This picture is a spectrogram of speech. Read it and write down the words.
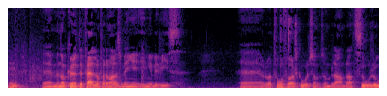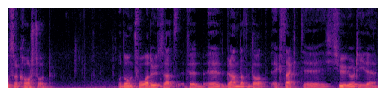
Mm. Eh, Men de kunde inte fälla dem för de hade som ingen, ingen bevis. Eh, det var två förskolor som, som brann, bland annat Solrosen och Karstorp. Och de två hade utsatt för ett, brandattentat exakt eh, 20 år tidigare.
